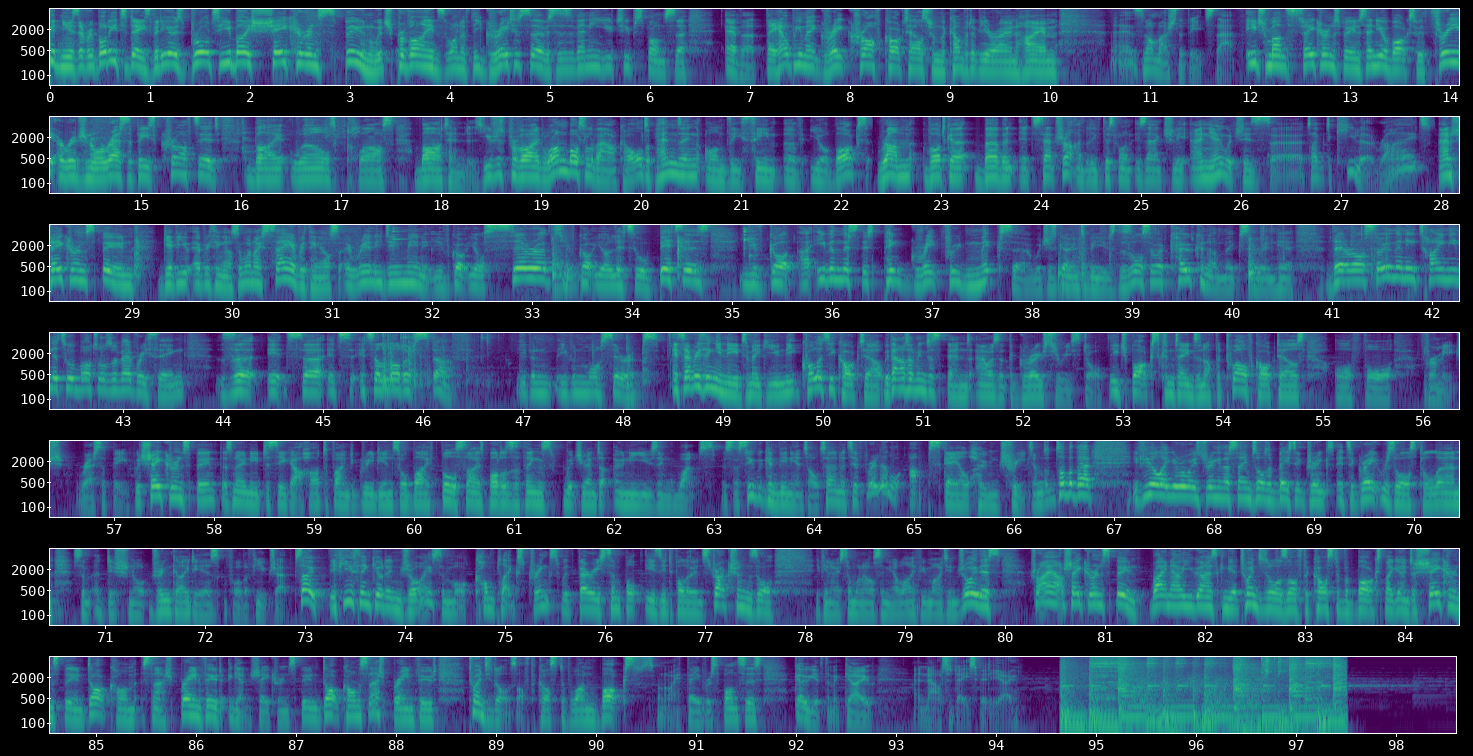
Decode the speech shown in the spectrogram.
Good news, everybody. Today's video is brought to you by Shaker and Spoon, which provides one of the greatest services of any YouTube sponsor ever. They help you make great craft cocktails from the comfort of your own home. It's not much that beats that. Each month, Shaker and Spoon send you a box with three original recipes crafted by world class bartenders. You just provide one bottle of alcohol, depending on the theme of your box rum, vodka, bourbon, etc. I believe this one is actually Año, which is uh, type tequila, right? And Shaker and Spoon give you everything else. And when I say everything else, I really do mean it. You've got your syrups, you've got your little bitters, you've got uh, even this, this pink grapefruit mixer, which is going to be used. There's also a coconut mixer in here here. There are so many tiny little bottles of everything that it's uh, it's it's a lot of stuff even even more syrups. It's everything you need to make a unique quality cocktail without having to spend hours at the grocery store. Each box contains enough for 12 cocktails or 4 from each recipe. With shaker and spoon, there's no need to seek out hard to find ingredients or buy full-size bottles of things which you end up only using once. It's a super convenient alternative for a little upscale home treat. And on top of that, if you feel like you're always drinking the same sort of basic drinks, it's a great resource to learn some additional drink ideas for the future. So, if you think you'd enjoy some more complex drinks with very simple, easy to follow instructions, or if you know someone else in your life who might enjoy this, try out Shaker and Spoon. Right now, you guys can get $20 off the cost of a box by going to shakerandspoon.com slash brainfood. Again, shakerandspoon.com slash brainfood. $20 off the cost of one box. It's one of my favorite sponsors. Go give them a go. And now today's video.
